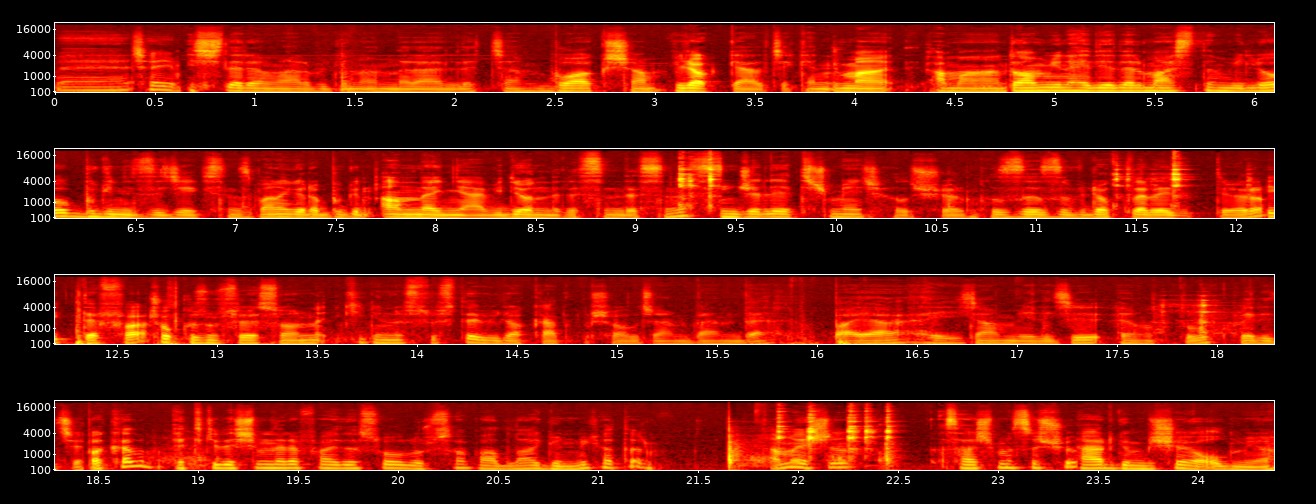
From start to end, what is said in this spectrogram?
ve çayım. İşlerim var bugün onları halledeceğim. Bu akşam vlog gelecek. Yani cuma aman doğum günü hediyelerimi açtığım vlogu bugün izleyeceksiniz. Bana göre bugün anlayın ya videonun neresindesiniz. Güncele yetişmeye çalışıyorum. Hızlı hızlı vloglar editliyorum. İlk defa çok uzun süre sonra iki gün üst üste vlog atmış olacağım ben de. Bayağı heyecan verici ve mutluluk verici. Bakalım etkileşimlere faydası olursa vallahi günlük atarım. Ama işin saçması şu her gün bir şey olmuyor.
